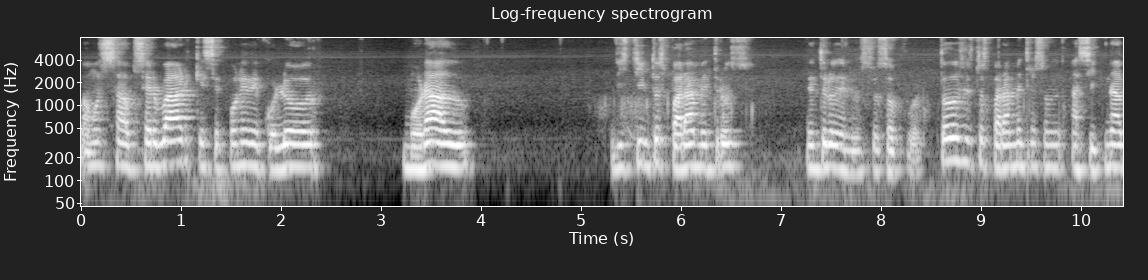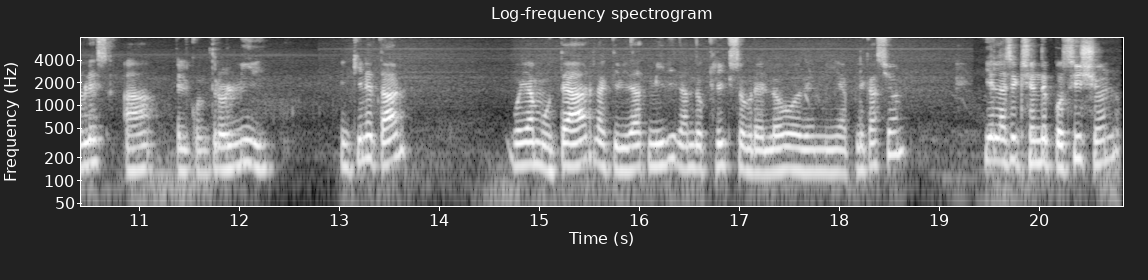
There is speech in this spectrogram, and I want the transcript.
Vamos a observar que se pone de color morado distintos parámetros dentro de nuestro software. Todos estos parámetros son asignables a el control MIDI. En KineTart voy a mutear la actividad MIDI dando clic sobre el logo de mi aplicación y en la sección de Position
